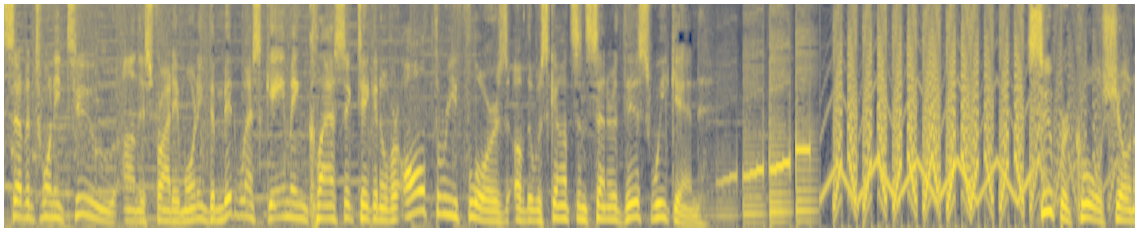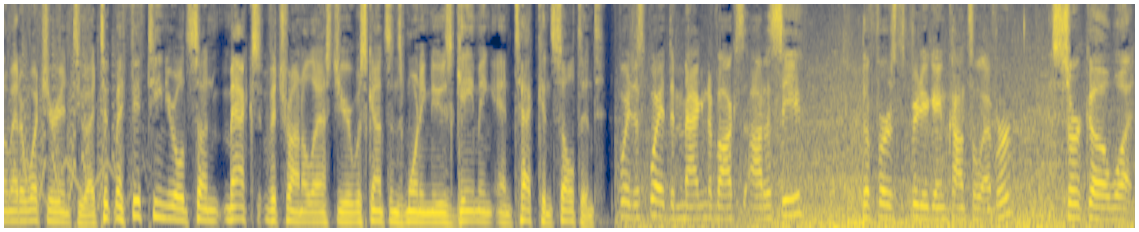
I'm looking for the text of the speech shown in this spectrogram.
722 on this Friday morning, the Midwest Gaming Classic taking over all three floors of the Wisconsin Center this weekend. Super cool show no matter what you're into. I took my 15 year old son, Max Vitrano, last year, Wisconsin's Morning News gaming and tech consultant. We just played the Magnavox Odyssey, the first video game console ever. Circa what?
